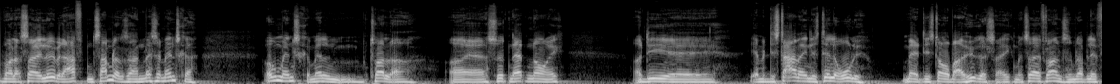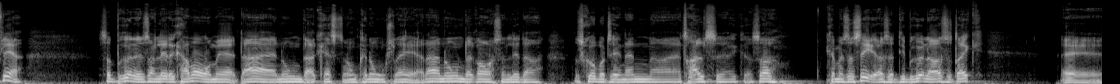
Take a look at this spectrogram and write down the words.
hvor der så i løbet af aftenen samler sig en masse mennesker, unge mennesker mellem 12 og, og 17-18 år, ikke? Og de, øh, jamen, de starter egentlig stille og roligt med, at de står bare og hygger sig, ikke? Men så efterhånden, som der bliver flere, så begynder det sådan lidt at komme over med, at der er nogen, der kaster nogle kanonslag, og der er nogen, der går sådan lidt og, og skubber til hinanden og er trælse, ikke? Og så kan man så se også, at de begynder også at drikke. Øh,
